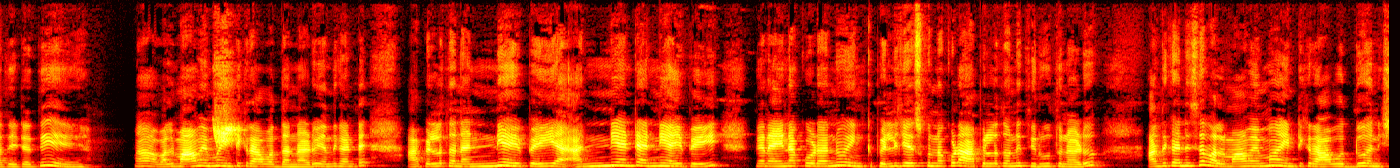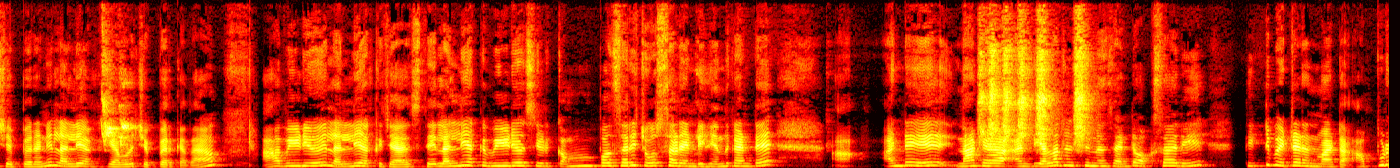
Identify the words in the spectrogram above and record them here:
అదేటది వాళ్ళ మామ ఏమో ఇంటికి రావద్దన్నాడు. ఎందుకంటే ఆ పిల్లతో అన్నీ అయిపోయి అన్నీ అంటే అన్నీ అయిపోయి కానీ అయినా కూడాను ఇంక పెళ్ళి చేసుకున్నా కూడా ఆ పిల్లతోనే తిరుగుతున్నాడు. అందుకనేసి వాళ్ళ మామేమో ఇంటికి రావద్దు అని చెప్పారని లల్లి అక్కకి ఎవరో చెప్పారు కదా. ఆ వీడియో లల్లి అక్క చేస్తే లల్లి అక్క వీడియోస్ ఇడు కంపల్సరీ చూస్తాడండి. ఎందుకంటే అంటే నాకు అంటే ఎలా తెలిసిందని అంటే ఒకసారి తిట్టి పెట్టాడనమాట. అప్పుడు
